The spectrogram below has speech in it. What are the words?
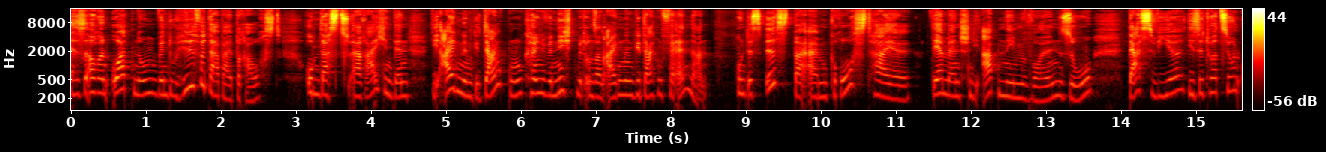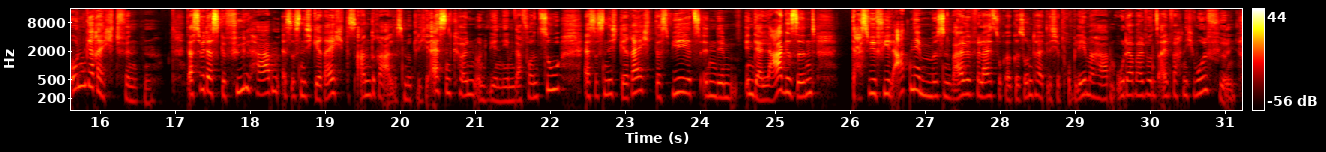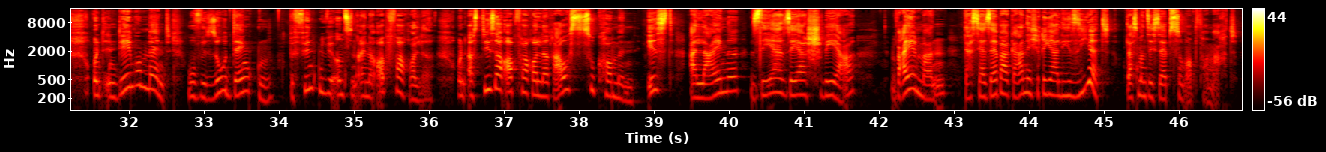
Es ist auch in Ordnung, wenn du Hilfe dabei brauchst, um das zu erreichen, denn die eigenen Gedanken können wir nicht mit unseren eigenen Gedanken verändern. Und es ist bei einem Großteil der Menschen, die abnehmen wollen, so, dass wir die Situation ungerecht finden. Dass wir das Gefühl haben, es ist nicht gerecht, dass andere alles Mögliche essen können und wir nehmen davon zu. Es ist nicht gerecht, dass wir jetzt in, dem, in der Lage sind, dass wir viel abnehmen müssen, weil wir vielleicht sogar gesundheitliche Probleme haben oder weil wir uns einfach nicht wohlfühlen. Und in dem Moment, wo wir so denken, befinden wir uns in einer Opferrolle. Und aus dieser Opferrolle rauszukommen, ist alleine sehr, sehr schwer, weil man das ja selber gar nicht realisiert, dass man sich selbst zum Opfer macht.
